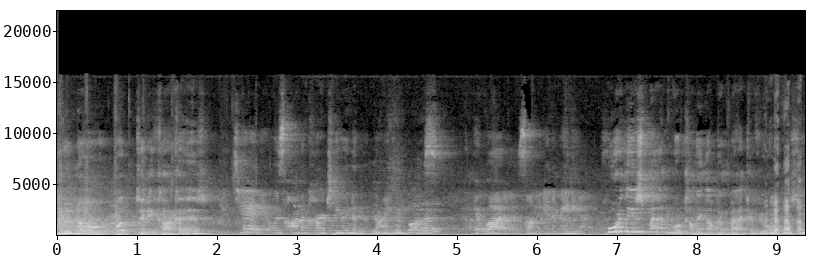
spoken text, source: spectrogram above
You know what titty caca is? Did. It was on a cartoon in the 90s. It was on Animania. Who are these men who are coming up in back of you all of a sudden?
